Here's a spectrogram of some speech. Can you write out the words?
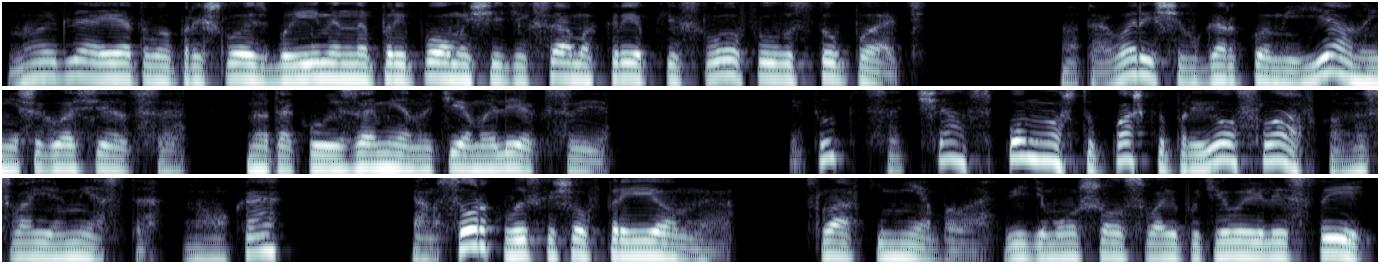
но и для этого пришлось бы именно при помощи этих самых крепких слов и выступать. Но товарищи в горкоме явно не согласятся на такую замену темы лекции. И тут Сачан вспомнил, что Пашка привел Славку на свое место. Ну-ка. Комсорг выскочил в приемную. Славки не было. Видимо, ушел свои путевые листы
